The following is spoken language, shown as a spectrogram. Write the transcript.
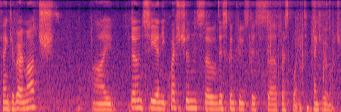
Thank you very much. I don't see any questions, so this concludes this uh, press point. Thank you very much.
